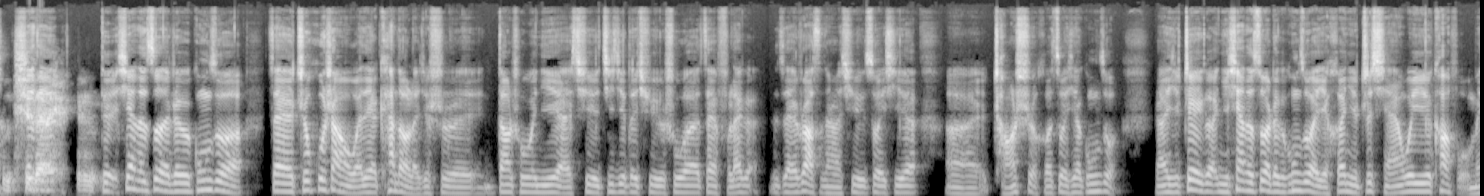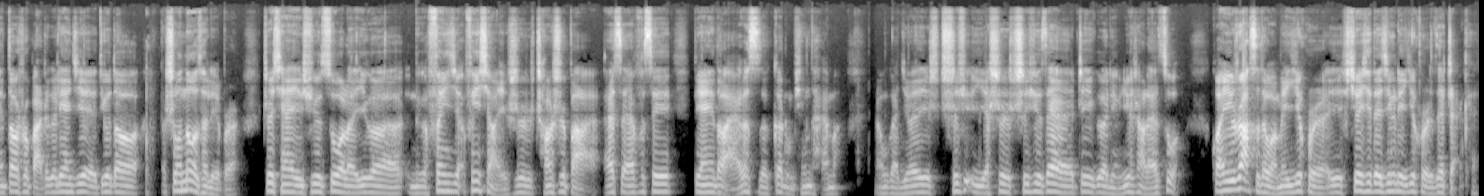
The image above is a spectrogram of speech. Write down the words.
很期待。对，现在做的这个工作，在知乎上我也看到了，就是当初你也去积极的去说，在 Flag 在 Rust 上去做一些呃尝试和做一些工作。然后以这个你现在做这个工作也和你之前微于康复，我们到时候把这个链接也丢到 show note 里边。之前也去做了一个那个分享，分享也是尝试把 SFC 编译到 X 各种平台嘛。然后我感觉持续也是持续在这个领域上来做。关于 Rust 的，我们一会儿学习的经历一会儿再展开。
